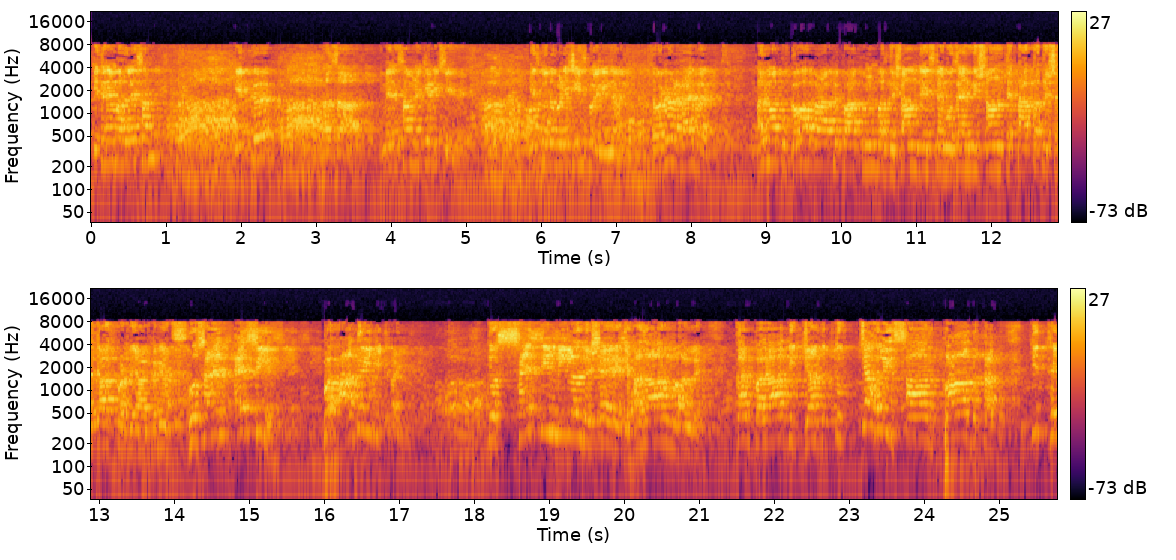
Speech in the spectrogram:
کتنے محلے سن؟ ایک ہزار۔ میرے سامنے کیڑی چیز ہے؟ اس کو تو بڑی چیز کوئی نہیں نا۔ توجہ رکھا ہے بھائی۔ علماء کو گواہ بڑا کے پاک ممبر دی شان دے اس نے حسین دی شان تے طاقت شجاعت پڑھ دیا کریں حسین ایسی ہے، بہادری دکھائی جو سینتی میلوں دے شہر ہزار محلے کربلا دی جنگ تو چالی سال بعد تک جتھے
